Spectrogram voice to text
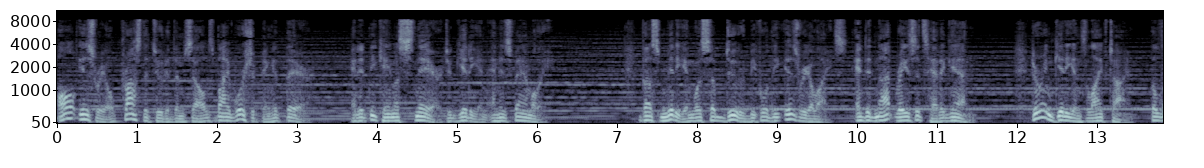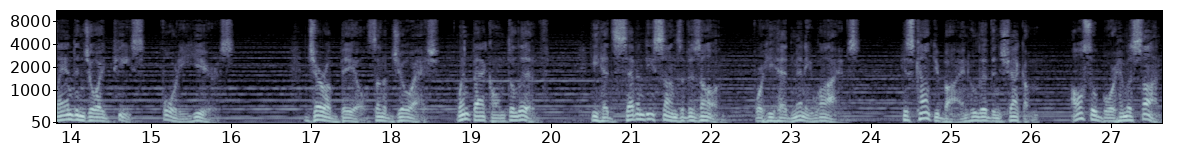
All Israel prostituted themselves by worshipping it there, and it became a snare to Gideon and his family. Thus Midian was subdued before the Israelites and did not raise its head again. During Gideon's lifetime, the land enjoyed peace 40 years. Jerubbaal, son of Joash, went back home to live. He had 70 sons of his own, for he had many wives. His concubine, who lived in Shechem, also bore him a son,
